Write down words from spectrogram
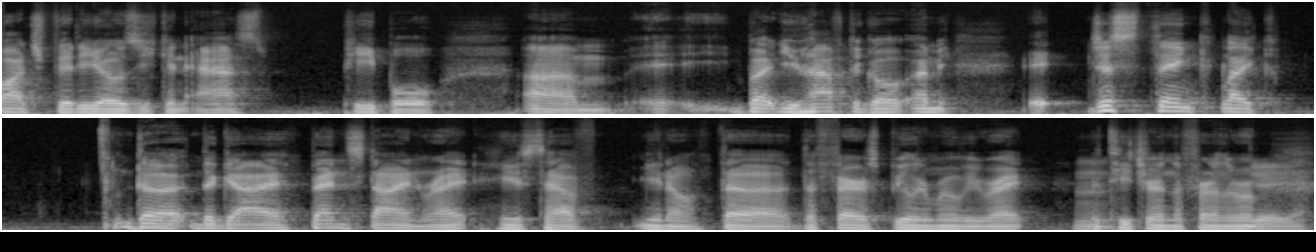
watch videos you can ask people um, but you have to go i mean it, just think like the the guy Ben Stein, right? He used to have you know the the Ferris Bueller movie, right? The teacher in the front of the room. Hmm. Yeah, yeah.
